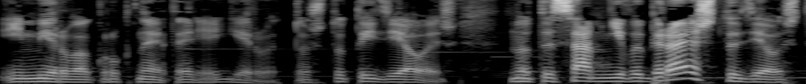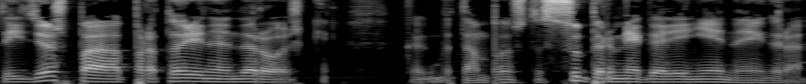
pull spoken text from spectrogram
и мир вокруг на это реагирует, то, что ты делаешь. Но ты сам не выбираешь, что делаешь, ты идешь по проторенной дорожке, как бы там, потому что супер-мега линейная игра.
